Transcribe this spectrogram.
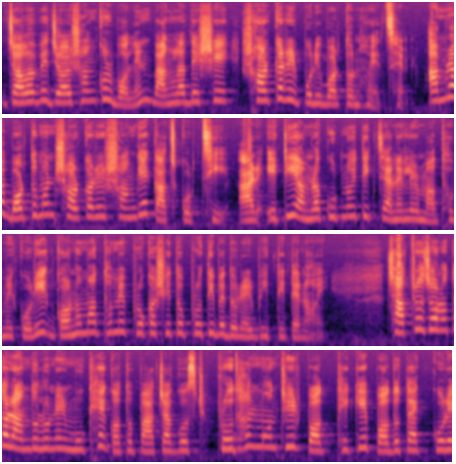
জবাবে জয়শঙ্কর বলেন, বাংলাদেশে সরকারের পরিবর্তন হয়েছে। আমরা বর্তমান সরকারের সঙ্গে কাজ করছি, আর এটি আমরা কূটনৈতিক চ্যানেলের মাধ্যমে করি, গণমাধ্যমে প্রকাশিত প্রতিবেদনের ভিত্তিতে নয়। ছাত্র জনতার আন্দোলনের মুখে গত পাঁচ আগস্ট প্রধানমন্ত্রীর পদ থেকে পদত্যাগ করে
